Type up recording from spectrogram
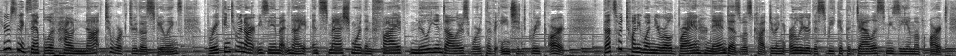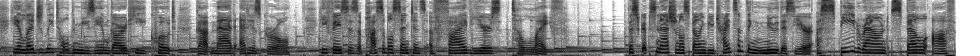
Here's an example of how not to work through those feelings. Break into an art museum at night and smash more than $5 million worth of ancient Greek art. That's what 21 year old Brian Hernandez was caught doing earlier this week at the Dallas Museum of Art. He allegedly told the museum guard he, quote, got mad at his girl. He faces a possible sentence of five years to life. The Scripps National Spelling Bee tried something new this year a speed round spell off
